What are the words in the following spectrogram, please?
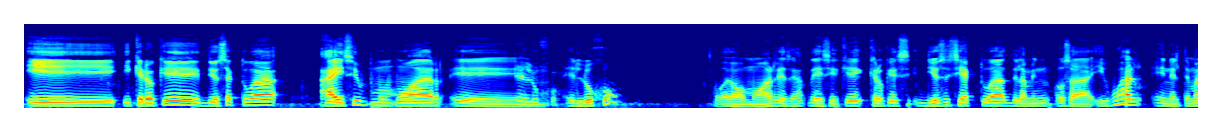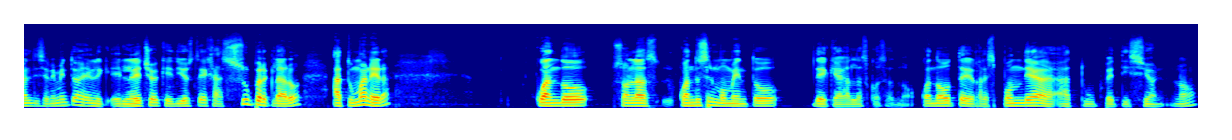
y, y creo que Dios actúa, ahí sí me voy a dar eh, El lujo. el lujo, o me voy a arriesgar, de decir que creo que Dios sí actúa de la misma, o sea, igual en el tema del discernimiento, en el, en el hecho de que Dios te deja súper claro, a tu manera, cuando son las, cuando es el momento de que hagas las cosas, ¿no? Cuando te responde a, a tu petición, ¿no?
